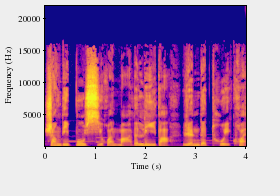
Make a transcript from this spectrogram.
上帝不喜欢马的力大，人的腿快，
